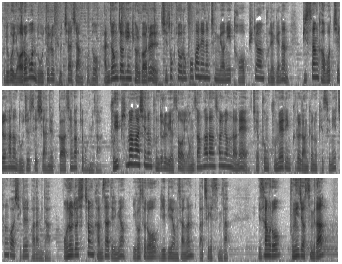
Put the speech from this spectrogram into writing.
그리고 여러 번 노즐을 교체하지 않고도 안정적인 결과를 지속적으로 뽑아내는 측면이 더 필요한 분에게는 비싼 값어치를 하는 노즐셋이 아닐까 생각해 봅니다. 구입 희망하시는 분들을 위해서 영상 하단 설명란에 제품 구매 링크를 남겨놓겠으니 참고하시길 바랍니다. 오늘도 시청 감사드리며 이것으로 리뷰 영상은 마치겠습니다. 이상으로 붕이지였습니다.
